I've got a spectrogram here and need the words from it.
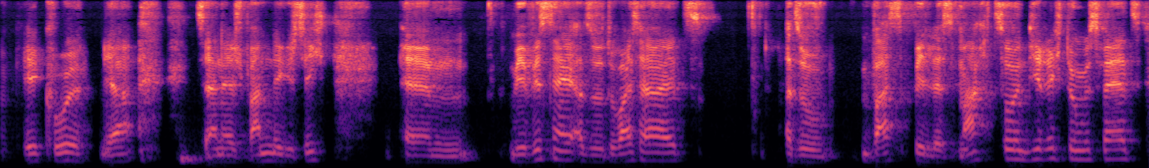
Okay, cool. Ja, ist ja eine spannende Geschichte. Ähm, wir wissen ja, also du weißt ja jetzt, also was Billes macht, so in die Richtung wissen wir jetzt.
